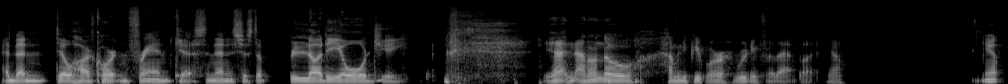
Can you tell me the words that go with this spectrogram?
And then Dill Harcourt and Fran kiss, and then it's just a bloody orgy. Yeah, and I don't know how many people are rooting for that, but yeah. Yep.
